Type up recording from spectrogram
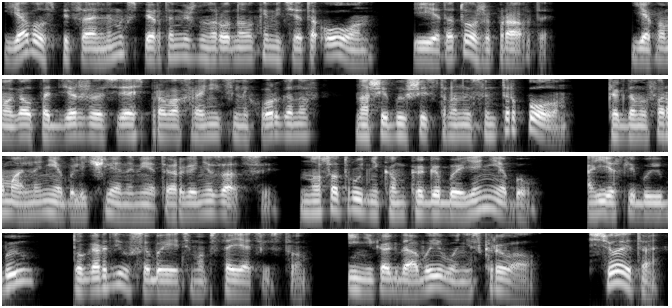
Я был специальным экспертом Международного комитета ООН, и это тоже правда. Я помогал поддерживать связь правоохранительных органов нашей бывшей страны с Интерполом, когда мы формально не были членами этой организации. Но сотрудником КГБ я не был. А если бы и был, то гордился бы этим обстоятельством и никогда бы его не скрывал. Все это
